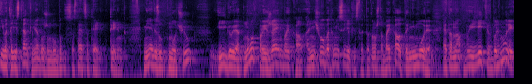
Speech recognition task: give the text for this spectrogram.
И в этой листвянке у меня должен был бы состояться трени- тренинг. Меня везут ночью и говорят, ну вот проезжаем Байкал. А ничего об этом не свидетельствует, потому что Байкал это не море. Это на, вы едете вдоль моря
